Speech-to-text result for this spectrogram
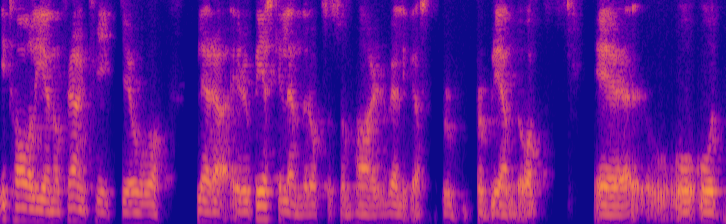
Italien och Frankrike och flera europeiska länder också som har väldiga problem då. Eh, och, och,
